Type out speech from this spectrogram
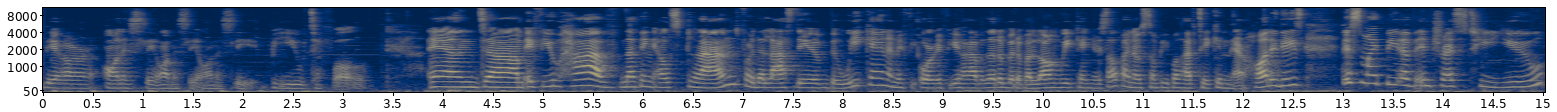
They are honestly, honestly, honestly beautiful. And um, if you have nothing else planned for the last day of the weekend, and if or if you have a little bit of a long weekend yourself, I know some people have taken their holidays. This might be of interest to you.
